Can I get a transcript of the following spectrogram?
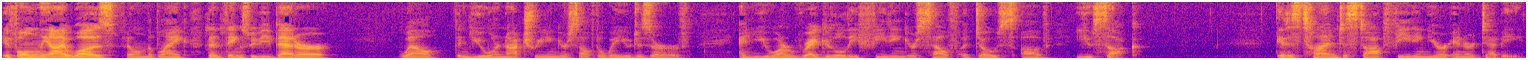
If only I was, fill in the blank, then things would be better well, then you are not treating yourself the way you deserve, and you are regularly feeding yourself a dose of you suck. It is time to stop feeding your inner Debbie.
